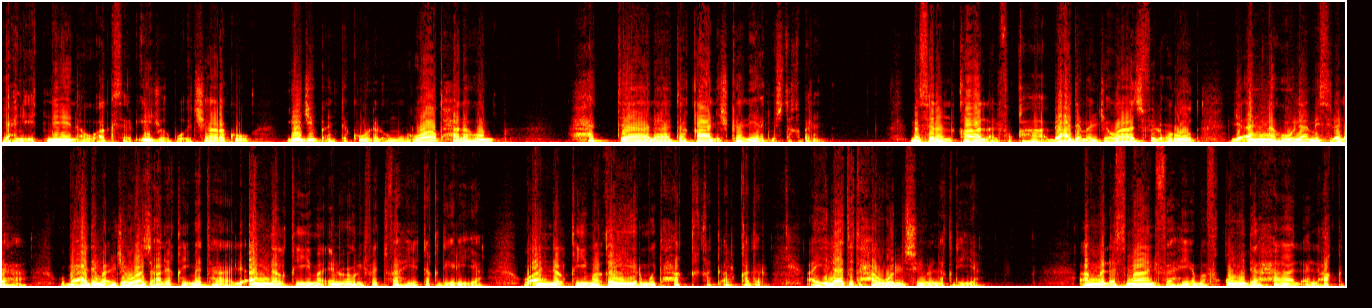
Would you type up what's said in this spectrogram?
يعني اثنين أو أكثر يجوا ويتشاركوا يجب أن تكون الأمور واضحة لهم حتى لا تقع الإشكاليات مستقبلا. مثلا قال الفقهاء بعدم الجواز في العروض لأنه لا مثل لها وبعدم الجواز على قيمتها لأن القيمة إن عرفت فهي تقديرية وأن القيمة غير متحققة القدر أي لا تتحول لسيولة نقدية. أما الأثمان فهي مفقودة حال العقد.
